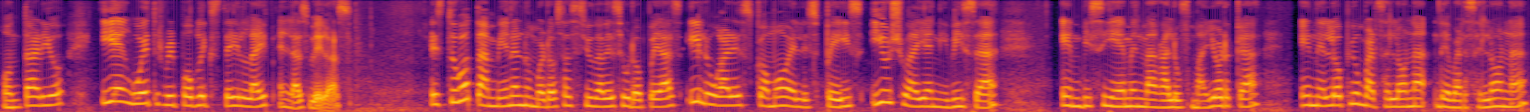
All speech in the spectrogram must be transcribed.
Ontario, y en Wet Republic Day Life en Las Vegas. Estuvo también en numerosas ciudades europeas y lugares como el Space y Ushuaia en Ibiza, en BCM en Magaluf, Mallorca, en el Opium Barcelona de Barcelona,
